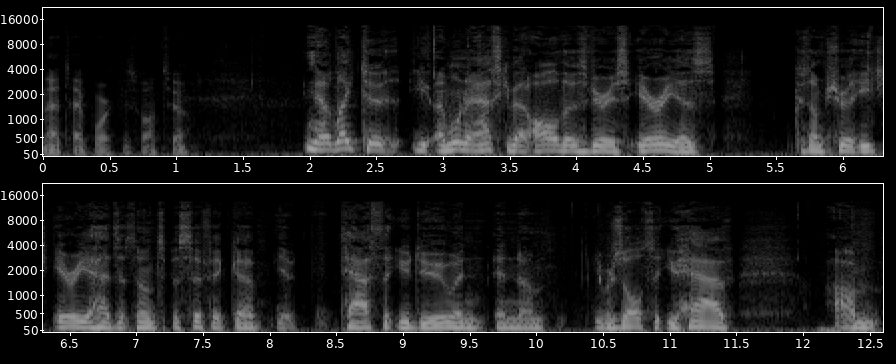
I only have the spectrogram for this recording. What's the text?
that type of work as well too. Now, I'd like to. I want to ask you about all those various areas because I'm sure each area has its own specific uh, you know, tasks that you do and and um, results that you have. Um,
